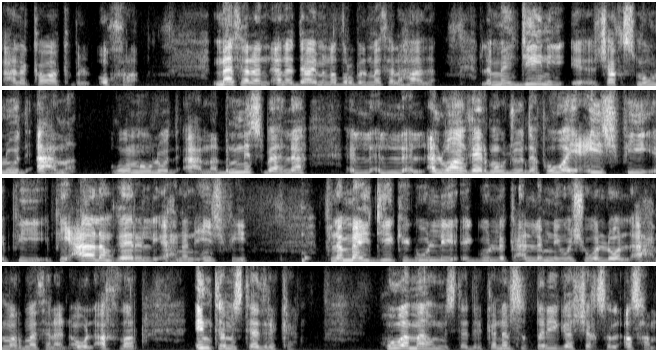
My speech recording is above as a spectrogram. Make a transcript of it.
على الكواكب الأخرى. مثلا أنا دائما أضرب المثل هذا لما يجيني شخص مولود أعمى هو مولود أعمى بالنسبة له ال ال الألوان غير موجودة فهو يعيش في في في عالم غير اللي إحنا نعيش فيه. فلما يجيك يقول لي يقول لك علمني وش هو اللون الأحمر مثلا أو الأخضر أنت مستدركه. هو ما هو مستدركه نفس الطريقة الشخص الأصم.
